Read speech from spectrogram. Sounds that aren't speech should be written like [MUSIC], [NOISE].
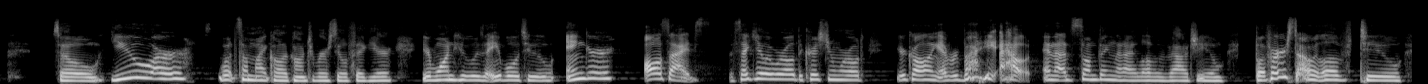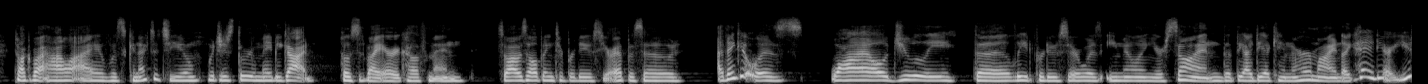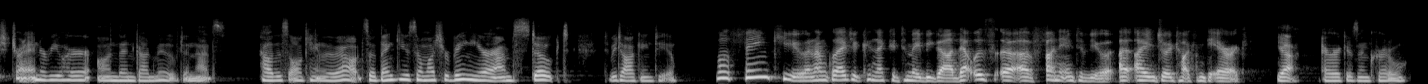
So you are what some might call a controversial figure. You're one who is able to anger all sides the secular world, the Christian world. You're calling everybody [LAUGHS] out. And that's something that I love about you. But first, I would love to talk about how I was connected to you, which is through Maybe God, hosted by Eric Huffman. So I was helping to produce your episode. I think it was while Julie, the lead producer, was emailing your son that the idea came to her mind like, hey, dear, you should try to interview her on Then God Moved. And that's how this all came about. So thank you so much for being here. I'm stoked to be talking to you. Well, thank you. And I'm glad you connected to Maybe God. That was a, a fun interview. I, I enjoyed talking to Eric. Yeah, Eric is incredible.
